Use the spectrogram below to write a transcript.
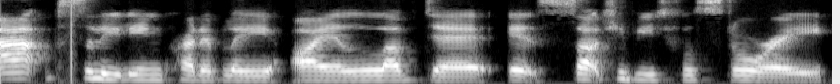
absolutely incredibly. I loved it. It's such a beautiful story.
